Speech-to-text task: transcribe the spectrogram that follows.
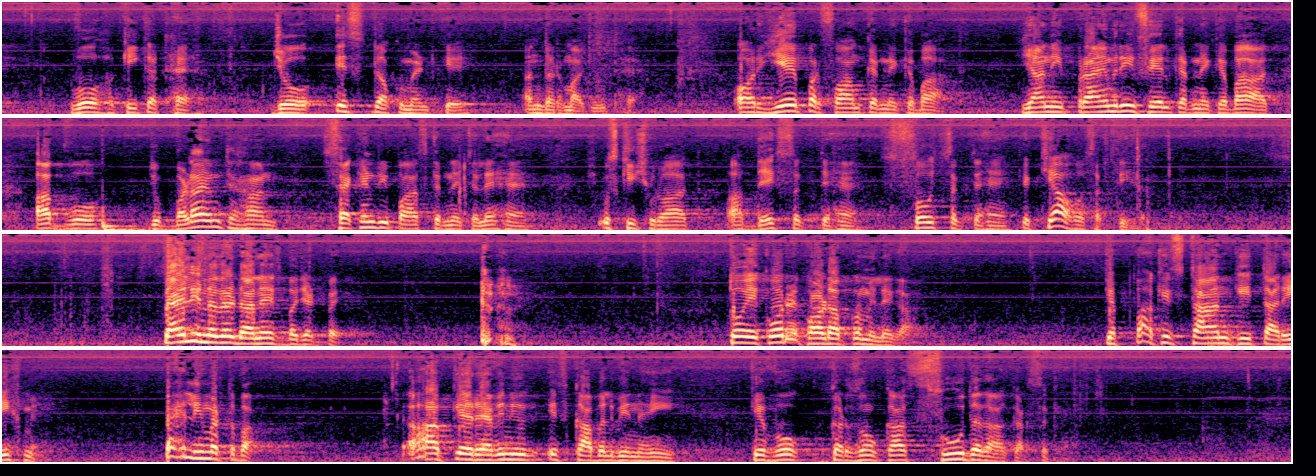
वो हकीकत है जो इस डॉक्यूमेंट के अंदर मौजूद है। और ये परफॉर्म करने के बाद, यानी प्राइमरी फेल करने के बाद, अब वो जो बड़ा इम्तहान सेकेंडरी पास करने चले हैं, उसकी शुरुआत आप देख सकते हैं। सोच सकते हैं कि क्या हो सकती है। पहली नज़र डालें इस बजट पे। तो एक और रिकॉर्ड आपको मिलेगा कि पाकिस्तान की तारीख में पहली मरतबा आपके रेवेन्यू इस काबिल भी नहीं कि वो कर्जों का सूद अदा कर सकें।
